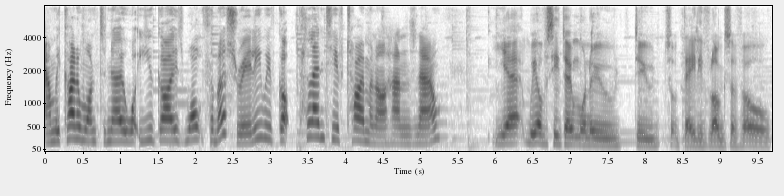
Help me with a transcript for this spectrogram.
And we kind of want to know what you guys want from us, really. We've got plenty of time on our hands now. Yeah, we obviously don't want to do sort of daily vlogs of, oh,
